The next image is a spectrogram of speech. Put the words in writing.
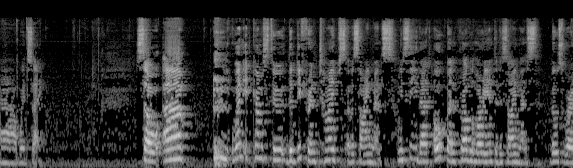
uh, we'd say. So, uh, when it comes to the different types of assignments, we see that open problem oriented assignments those were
